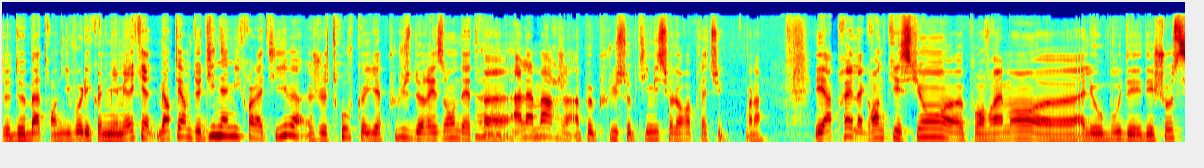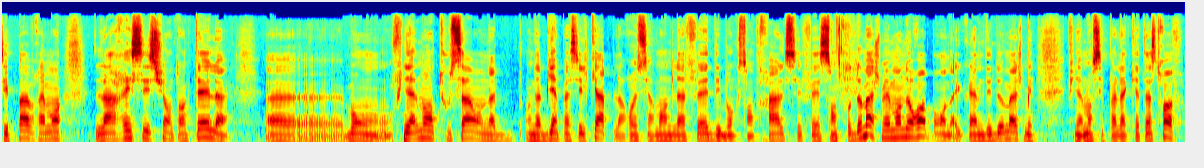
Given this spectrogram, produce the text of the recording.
de, battre en niveau l'économie américaine. Mais en termes de dynamique relative, je trouve qu'il y a plus de raisons d'être ah. à la marge un peu plus optimiste sur l'Europe là-dessus. Voilà. Et après, la grande question euh, pour vraiment euh, aller au bout des, des choses, c'est pas vraiment la récession en tant que telle. Euh, bon, finalement, tout ça, on a, on a bien passé le cap. Le resserrement de la Fed, des banques centrales, c'est fait sans trop de dommages. Même en Europe, on a eu quand même des dommages, mais finalement, c'est pas la catastrophe.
